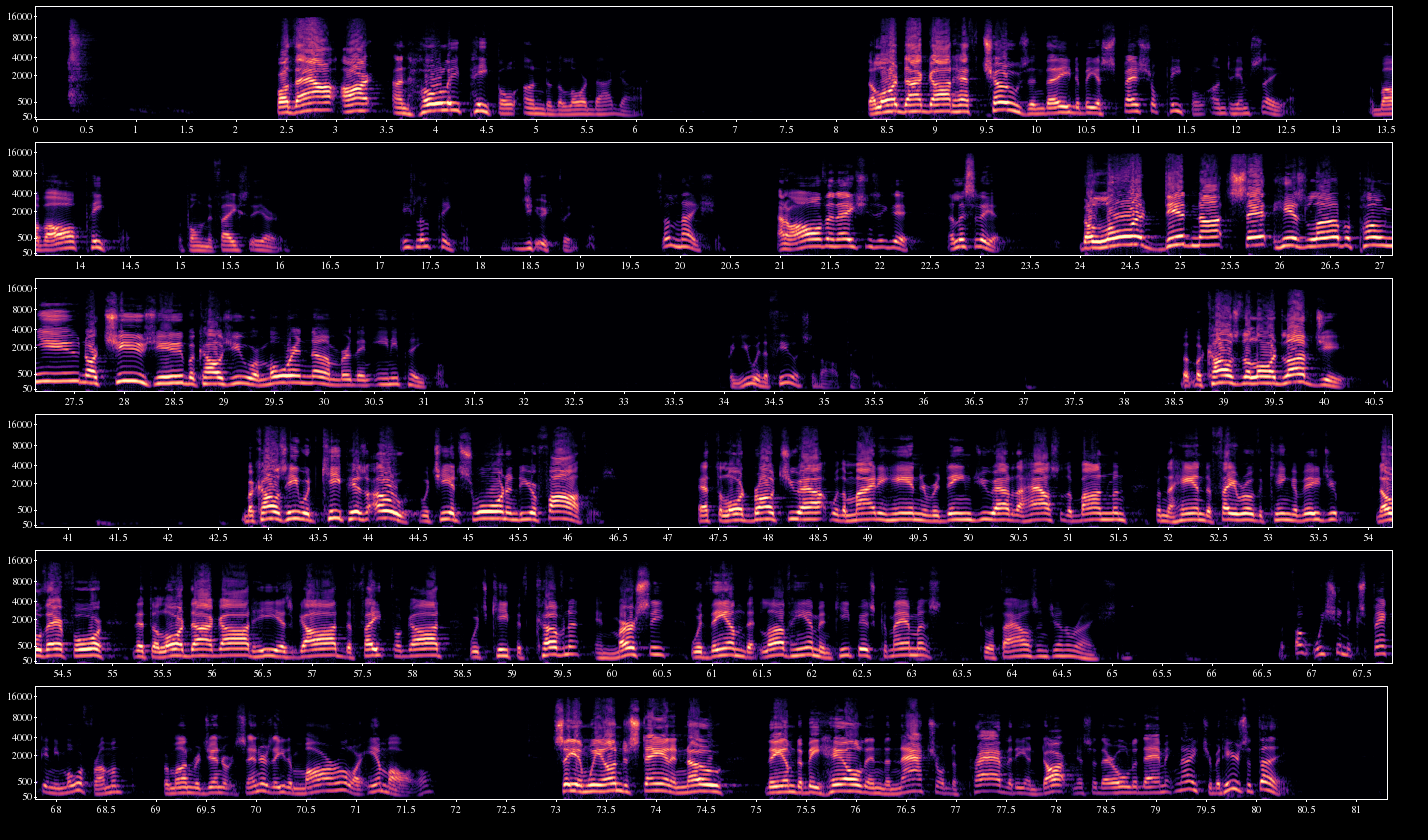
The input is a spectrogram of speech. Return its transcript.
For thou art an holy people unto the Lord thy God. The Lord thy God hath chosen thee to be a special people unto himself, above all people upon the face of the earth. These little people, Jewish people, this little nation. Out of all the nations that exist. Now listen to it. The Lord did not set his love upon you, nor choose you, because you were more in number than any people. For you were the fewest of all people but because the Lord loved you. Because he would keep his oath which he had sworn unto your fathers. Hath the Lord brought you out with a mighty hand and redeemed you out of the house of the bondman from the hand of Pharaoh the king of Egypt? Know therefore that the Lord thy God, he is God, the faithful God, which keepeth covenant and mercy with them that love him and keep his commandments to a thousand generations. But, folk, we shouldn't expect any more from them, from unregenerate sinners, either moral or immoral. Seeing we understand and know them to be held in the natural depravity and darkness of their old Adamic nature. But here's the thing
